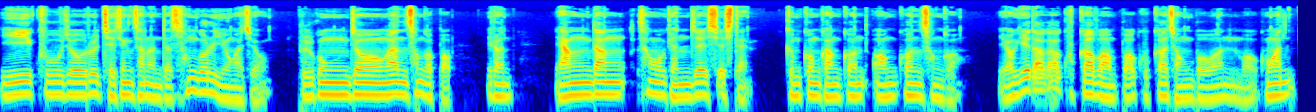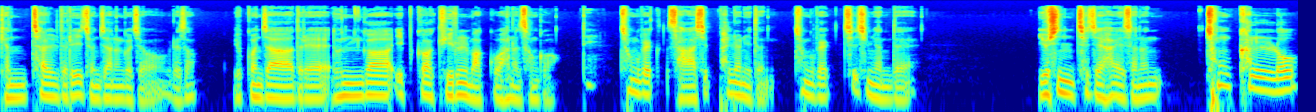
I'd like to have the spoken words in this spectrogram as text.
이 구조를 재생산하는 데서 선거를 이용하죠. 불공정한 선거법, 이런 양당 상호 견제 시스템, 금권, 관권, 언권 선거. 여기에다가 국가보안법, 국가정보원, 뭐 공안 경찰들이 존재하는 거죠. 그래서 유권자들의 눈과 입과 귀를 막고 하는 선거. 네. 1948년이든 1970년대 유신 체제 하에서는 총칼로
